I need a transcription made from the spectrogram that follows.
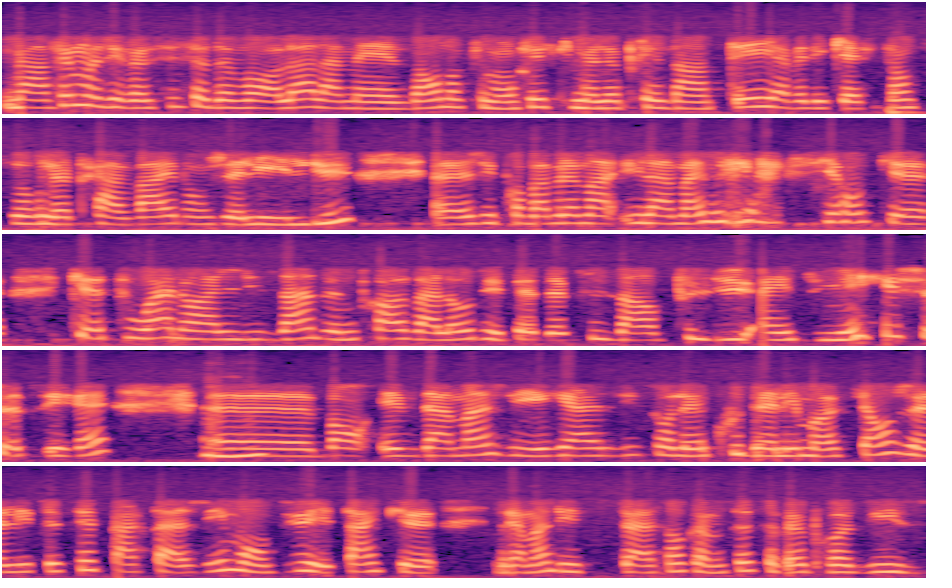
Ben, en fait, moi, j'ai reçu ce devoir-là à la maison. Donc, c'est mon fils qui me l'a présenté. Il y avait des questions sur le travail, donc je l'ai lu. Euh, j'ai probablement eu la même réaction que, que toi, là, en le lisant. D'une phrase à l'autre, j'étais de plus en plus indignée, je dirais. Mm-hmm. euh, bon, évidemment, j'ai réagi sur le coup de l'émotion. Je l'ai tout de suite partagé. Mon but étant que vraiment des situations comme ça se reproduisent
